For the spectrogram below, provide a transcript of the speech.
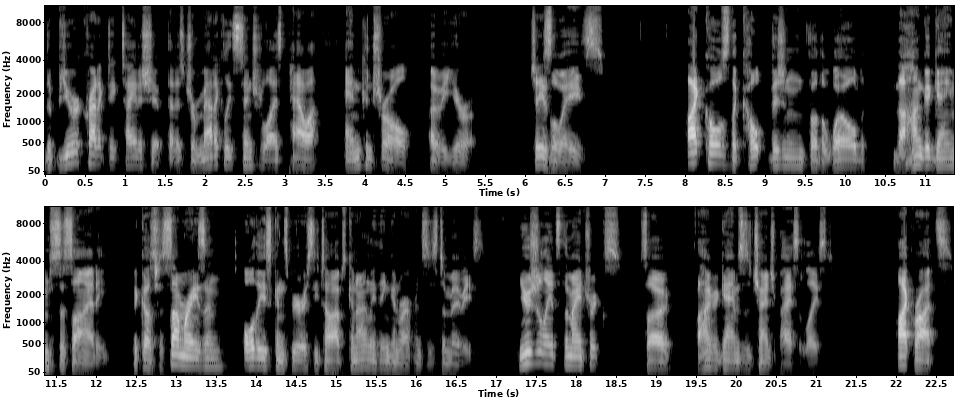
the bureaucratic dictatorship that has dramatically centralized power and control over Europe. Jeez Louise. Icke calls the cult vision for the world the Hunger Games Society, because for some reason, all these conspiracy types can only think in references to movies. Usually it's The Matrix, so The Hunger Games is a change of pace at least. Icke writes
